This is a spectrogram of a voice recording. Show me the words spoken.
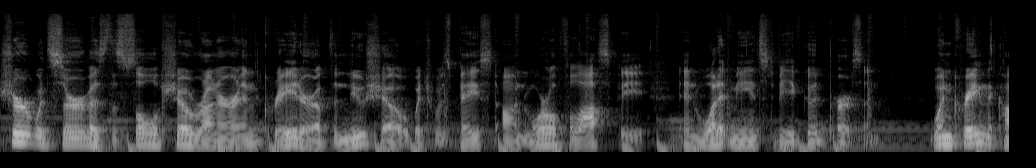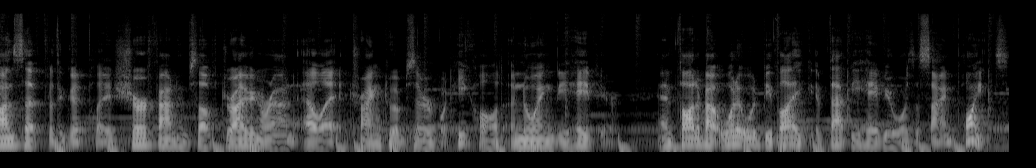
Schur would serve as the sole showrunner and creator of the new show, which was based on moral philosophy and what it means to be a good person. When creating the concept for The Good Place, Schur found himself driving around LA trying to observe what he called annoying behavior, and thought about what it would be like if that behavior was assigned points.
